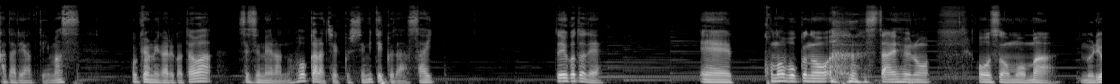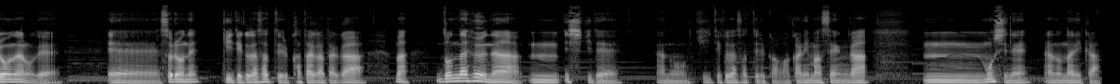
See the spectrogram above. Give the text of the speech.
語り合っています。ご興味がある方は説明欄の方からチェックしてみてください。ということで、えー、この僕の スタイフの放送もまあ無料なので、えー、それをね聞いてくださっている方々がまあどんな風な、うん、意識であの聞いてくださっているか分かりませんがうんもしねあの何か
